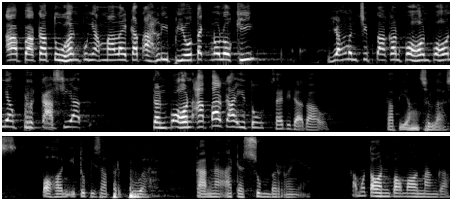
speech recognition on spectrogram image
Apakah Tuhan punya malaikat ahli bioteknologi yang menciptakan pohon-pohon yang berkasiat. Dan pohon apakah itu? Saya tidak tahu. Tapi yang jelas, pohon itu bisa berbuah karena ada sumbernya. Kamu tahu pohon mangga?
